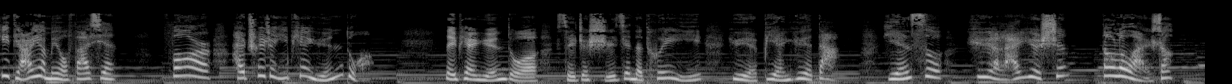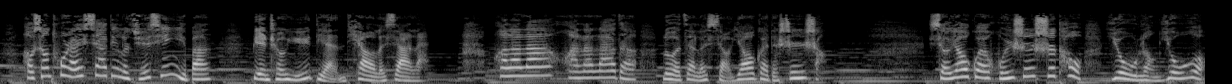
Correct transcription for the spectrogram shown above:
一点儿也没有发现，风儿还吹着一片云朵。那片云朵随着时间的推移越变越大，颜色越来越深。到了晚上，好像突然下定了决心一般，变成雨点跳了下来。哗啦啦，哗啦啦的落在了小妖怪的身上。小妖怪浑身湿透，又冷又饿，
